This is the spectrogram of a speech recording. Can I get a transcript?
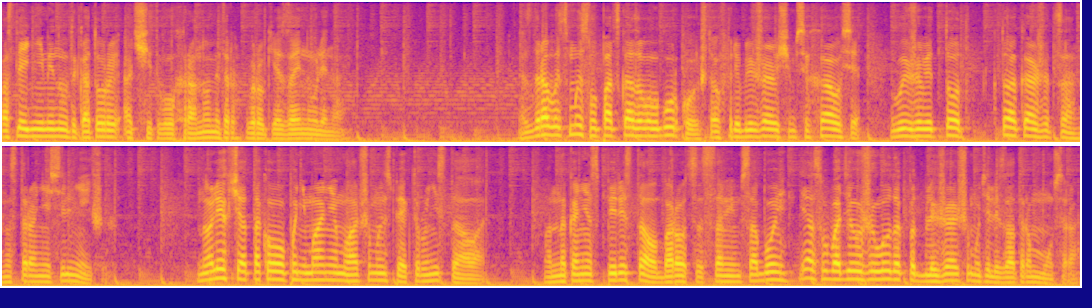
последние минуты которой отсчитывал хронометр в руке Зайнулина. Здравый смысл подсказывал Гурку, что в приближающемся хаосе выживет тот, кто окажется на стороне сильнейших. Но легче от такого понимания младшему инспектору не стало. Он, наконец, перестал бороться с самим собой и освободил желудок под ближайшим утилизатором мусора.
